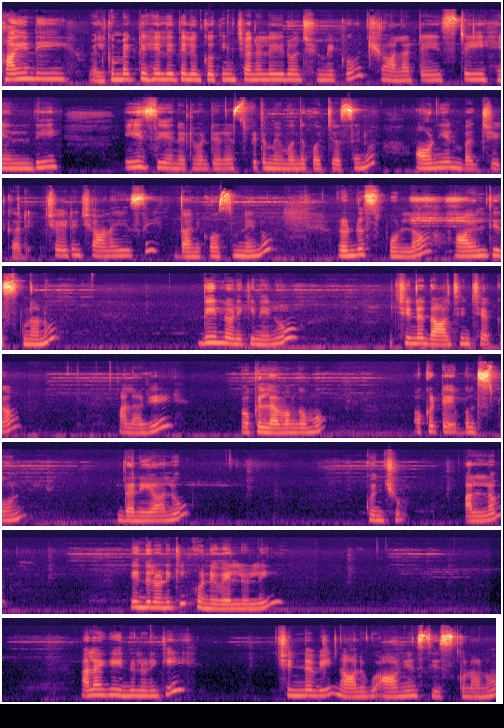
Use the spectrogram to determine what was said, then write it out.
Hi అండి. Welcome back to healthy Telugu cooking channel. ఈరోజు మీకు చాలా టేస్టీ హెల్దీ ఈజీ అనేటువంటి రెసిపీతో మేము ముందుకు వచ్చేసాను. Onion bajji curry. చేయడం చాలా ఈజీ. దానికోసం నేను రెండు స్పూన్ల ఆయిల్ తీసుకున్నాను. దీనిలోనికి నేను చిన్న దాల్చిన చెక్క అలాగే ఒక లవంగము ఒక టేబుల్ స్పూన్ ధనియాలు కొంచెం అల్లం ఇందులోనికి కొన్ని వెల్లుల్లి అలాగే ఇందులోనికి చిన్నవి నాలుగు ఆనియన్స్ తీసుకున్నాను.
